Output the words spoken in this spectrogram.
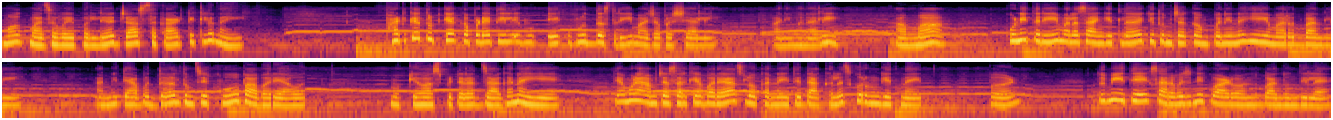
मग माझं वैफल्य जास्त काळ टिकलं नाही. फाटक्या तुटक्या कपड्यातील एक- एक वृद्ध स्त्री माझ्यापाशी आली आणि म्हणाली अम्मा कुणीतरी मला सांगितलं की तुमच्या कंपनीनं ही इमारत बांधली. आम्ही त्याबद्दल तुमचे खूप आभारी आहोत. मुख्य हॉस्पिटलात जागा नाही आहे त्यामुळे आमच्यासारख्या बऱ्याच लोकांना इथे दाखलच करून घेत नाहीत. पण तुम्ही इथे एक सार्वजनिक वाढ बांध बांधून आहे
